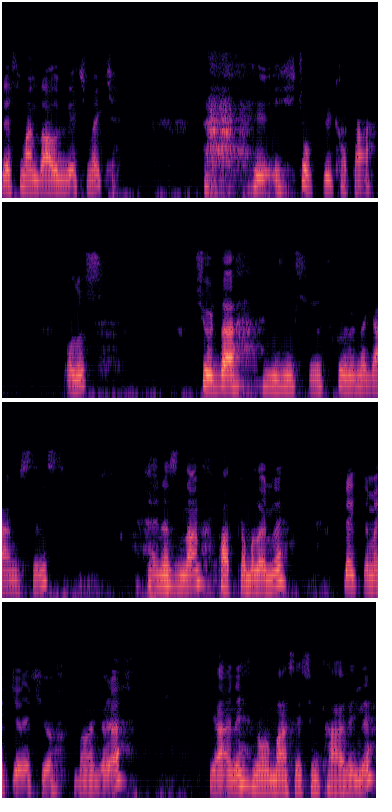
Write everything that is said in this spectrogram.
resmen dalga geçmek çok büyük hata olur. Şurada yüzmüşsünüz, kuyruğuna gelmişsiniz. En azından patlamalarını beklemek gerekiyor bana göre. Yani normal seçim tarihini.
